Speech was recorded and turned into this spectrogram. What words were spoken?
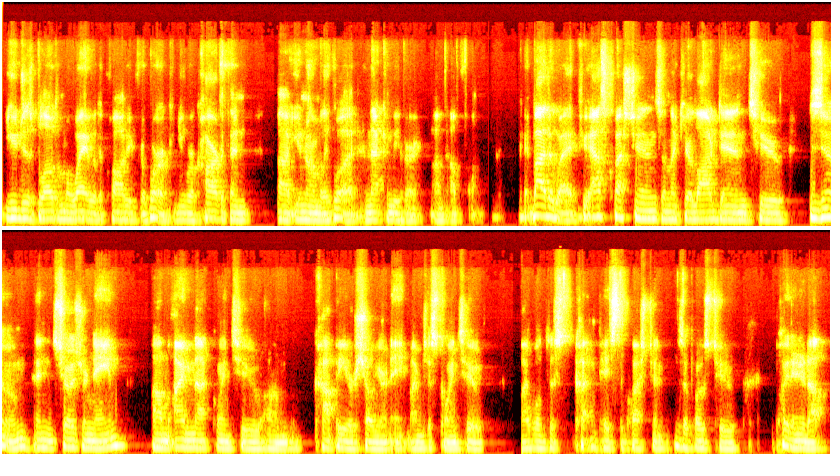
you just blow them away with the quality of your work and you work harder than uh, you normally would. And that can be very unhelpful. Okay, by the way, if you ask questions and like you're logged in to Zoom and shows your name, um, I'm not going to um, copy or show your name. I'm just going to, I will just cut and paste the question as opposed to putting it up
